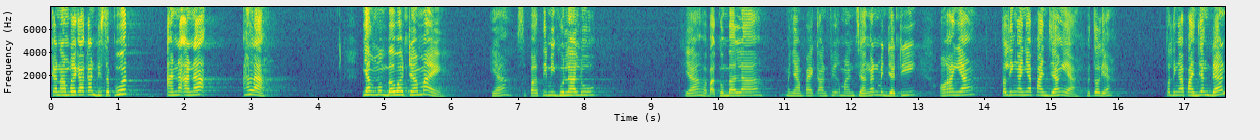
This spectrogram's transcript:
karena mereka akan disebut anak-anak Allah yang membawa damai. Ya, seperti minggu lalu ya Bapak Gembala menyampaikan firman, jangan menjadi orang yang telinganya panjang ya, betul ya? Telinga panjang dan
